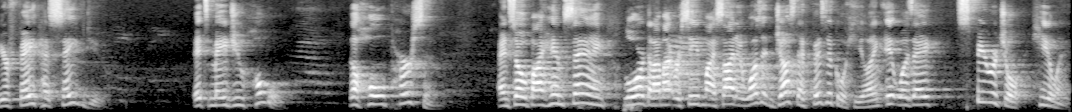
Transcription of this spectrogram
Your faith has saved you, it's made you whole. The whole person. And so, by him saying, Lord, that I might receive my sight, it wasn't just a physical healing, it was a spiritual healing.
